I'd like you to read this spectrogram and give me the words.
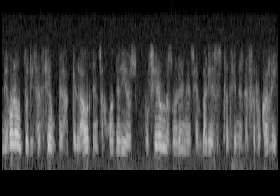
negó la autorización para que la Orden San Juan de Dios pusiera unos belenes en varias estaciones de ferrocarril.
